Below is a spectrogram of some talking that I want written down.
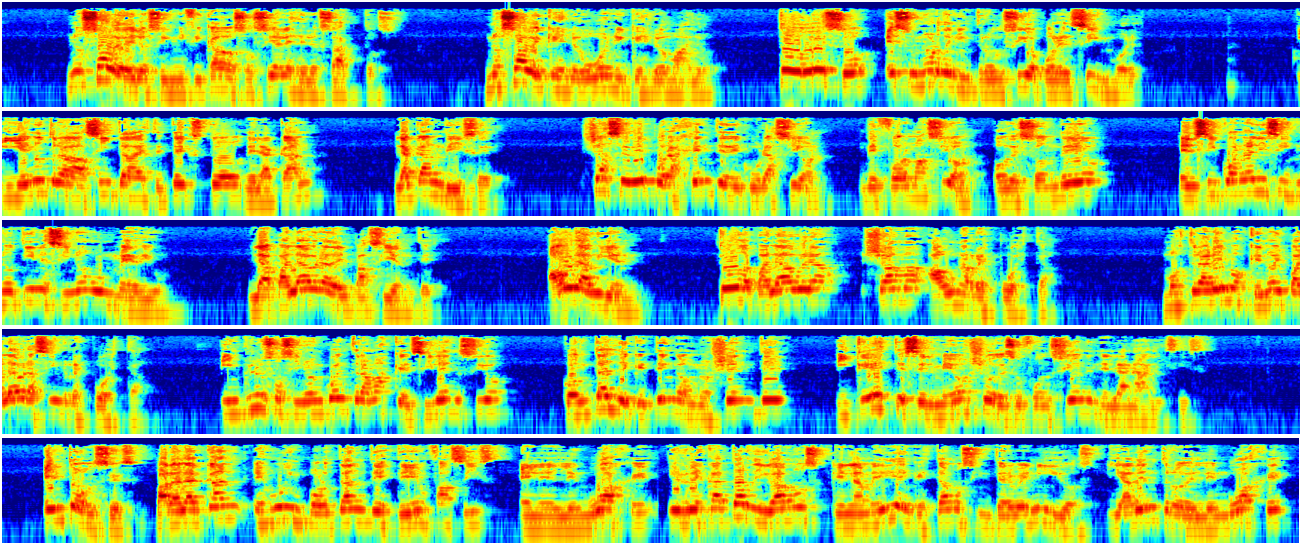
No sabe de los significados sociales de los actos. No sabe qué es lo bueno y qué es lo malo. Todo eso es un orden introducido por el símbolo. Y en otra cita de este texto de Lacan, Lacan dice, ya se ve por agente de curación, de formación o de sondeo el psicoanálisis no tiene sino un medium, la palabra del paciente. Ahora bien, toda palabra llama a una respuesta. Mostraremos que no hay palabra sin respuesta, incluso si no encuentra más que el silencio, con tal de que tenga un oyente y que este es el meollo de su función en el análisis. Entonces, para Lacan es muy importante este énfasis en el lenguaje y rescatar, digamos, que en la medida en que estamos intervenidos y adentro del lenguaje,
